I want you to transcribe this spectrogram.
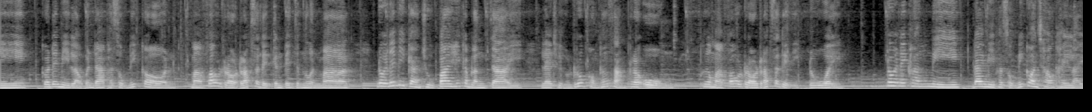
นี้ก็ได้มีเหล่าบรรดาพระสงฆ์นิกร มาเฝ้ารอรับเสด็จกันเป็นจำนวนมาก โดยได้มีการชูป้ายให้กำลังใจ และถึงรูปของทั้งสามพระองค์ เพื่อมาเฝ้ารอรับเสด็จอีกด้วยโดยในครั้งนี้ได้มีพระสงฆ์นิกรชาวไทยหลาย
